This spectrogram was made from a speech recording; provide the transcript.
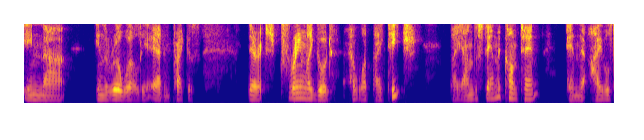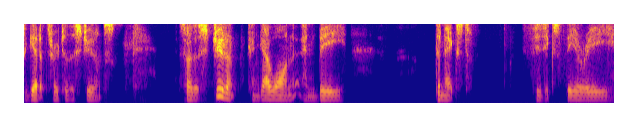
in uh, in the real world, out in practice. They're extremely good at what they teach. They understand the content and they're able to get it through to the students. So the student can go on and be the next physics theory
